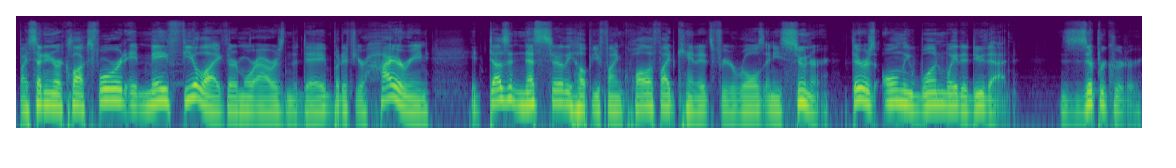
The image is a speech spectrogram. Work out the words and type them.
By setting our clocks forward, it may feel like there are more hours in the day, but if you're hiring, it doesn't necessarily help you find qualified candidates for your roles any sooner. There is only one way to do that ZipRecruiter.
